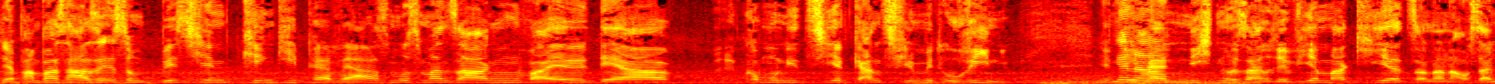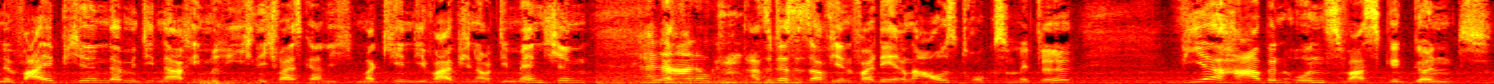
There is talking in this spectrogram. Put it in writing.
Der Pampashase ist so ein bisschen kinky pervers, muss man sagen, weil der kommuniziert ganz viel mit Urin indem genau. er nicht nur sein Revier markiert, sondern auch seine Weibchen, damit die nach ihm riechen. Ich weiß gar nicht, markieren die Weibchen auch die Männchen? Keine Ahnung. Also das ist auf jeden Fall deren Ausdrucksmittel. Wir haben uns was gegönnt.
